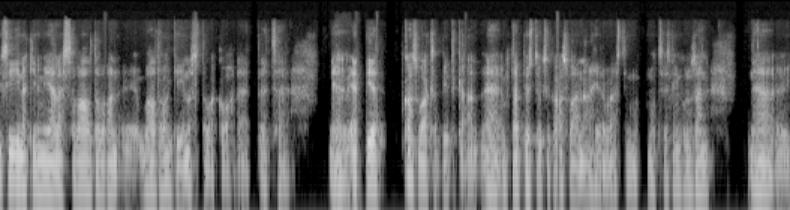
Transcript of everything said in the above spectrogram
siinäkin mielessä valtavan, valtavan kiinnostava kohde, että et se, en tiedä, kasvaako se pitkään, eh, tai pystyykö se kasvaa enää hirveästi, mutta mut siis niin kuin sen eh,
